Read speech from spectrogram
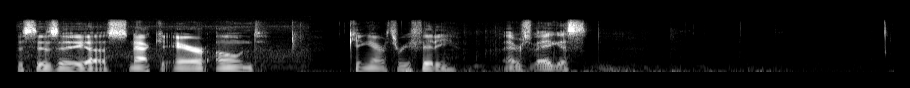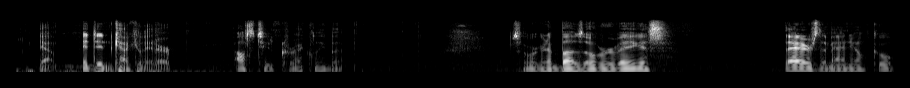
This is a uh, Snack Air owned King Air 350. There's Vegas. It didn't calculate our altitude correctly, but so we're gonna buzz over Vegas. There's the manual. Cool.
